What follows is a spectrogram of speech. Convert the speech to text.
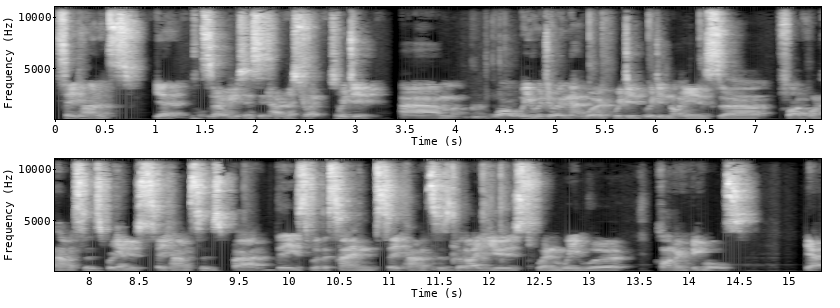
seat harness, yeah. So we're using seat harness, right? So We did. Um, while we were doing that work, we did we did not use uh, five point harnesses. We Yeah. used seat harnesses, but these were the same seat harnesses that I used when we were climbing big walls. Yeah.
